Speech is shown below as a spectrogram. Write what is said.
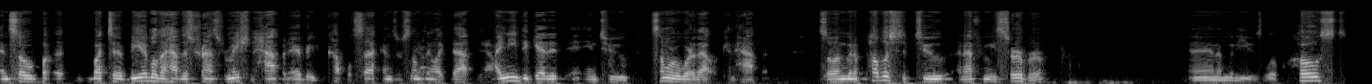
And so, but, but to be able to have this transformation happen every couple seconds or something like that, Yeah. I need to get it into somewhere where that can happen. So I'm going to publish it to an FME server, and I'm going to use localhost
